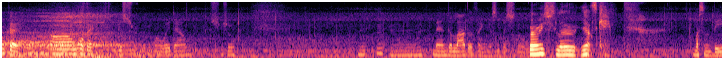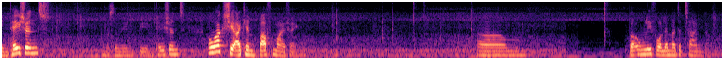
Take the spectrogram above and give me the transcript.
Okay. Um. Okay. So just making my way down as usual. Mm-mm-mm. Man, the ladder thing is a bit slow. Very slow. Yep. This game. Mustn't be impatient. Mustn't even be impatient. Oh, actually, I can buff my thing. Um, but only for limited time, though.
